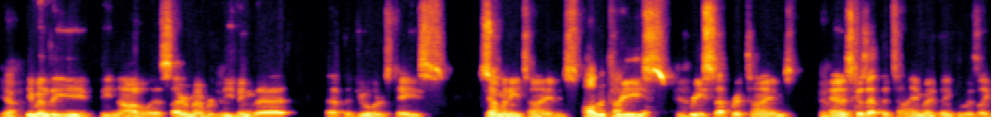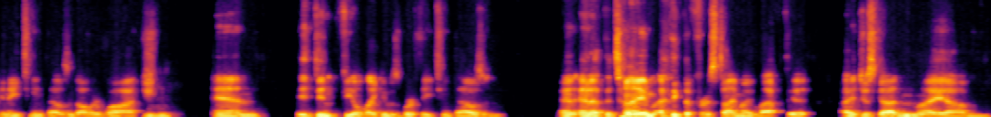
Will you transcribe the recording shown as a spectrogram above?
yeah. even the the Nautilus I remember leaving that at the jeweler's case so many times. All the time. Three yeah. three separate times. Yeah. and it's because at the time I think it was like an eighteen thousand dollar watch mm-hmm. and it didn't feel like it was worth eighteen thousand. And and and at the time I think the first time I left it I had just gotten my um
